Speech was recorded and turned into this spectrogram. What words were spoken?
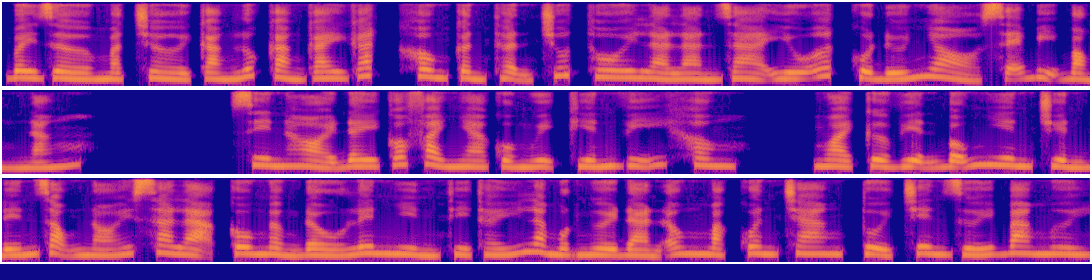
Bây giờ mặt trời càng lúc càng gai gắt, không cẩn thận chút thôi là làn da yếu ớt của đứa nhỏ sẽ bị bỏng nắng. Xin hỏi đây có phải nhà của ngụy Kiến Vĩ không? Ngoài cửa viện bỗng nhiên truyền đến giọng nói xa lạ cô ngẩng đầu lên nhìn thì thấy là một người đàn ông mặc quân trang tuổi trên dưới 30.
